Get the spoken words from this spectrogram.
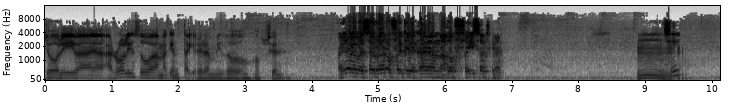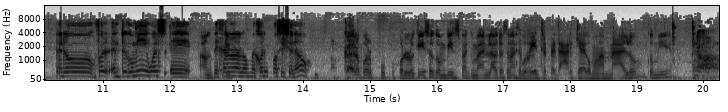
Yo le iba a, a Rollins o a McIntyre, eran mis dos opciones. A mí lo que me pareció raro fue que dejaran a dos face al final. Mm. Sí. Pero fue, entre comillas igual eh, Aunque- dejaron a los mejores posicionados. Claro, por, por, por lo que hizo con Vince McMahon la otra semana se podría interpretar que era como más malo, comillas. No,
